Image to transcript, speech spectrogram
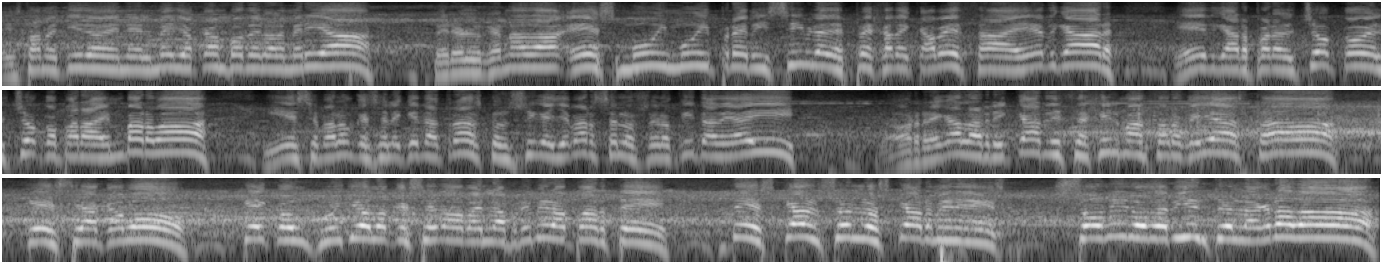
Está metido en el medio campo de la Almería, pero el Granada es muy, muy previsible. Despeja de cabeza Edgar. Edgar para el Choco, el Choco para Embarba. Y ese balón que se le queda atrás consigue llevárselo, se lo quita de ahí. Lo regala Ricard, dice Gil Manzano que ya está, que se acabó, que concluyó lo que se daba en la primera parte. Descanso en los Cármenes. sonido de viento en la grada.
